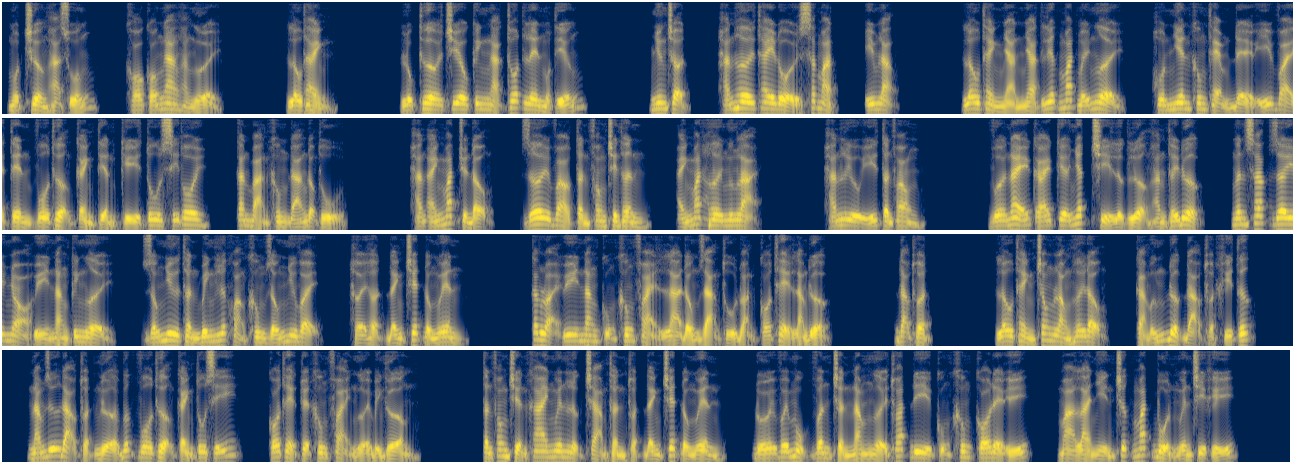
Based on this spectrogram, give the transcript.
Một trường hạ xuống, khó có ngang hàng người. Lâu Thành. Lục Thừa Chiêu kinh ngạc thốt lên một tiếng. Nhưng chợt, hắn hơi thay đổi sắc mặt, im lặng. Lâu Thành nhàn nhạt liếc mắt mấy người, hồn nhiên không thèm để ý vài tên vô thượng cảnh tiền kỳ tu sĩ thôi, căn bản không đáng động thủ. Hắn ánh mắt chuyển động, rơi vào Tần Phong trên thân, ánh mắt hơi ngưng lại. Hắn lưu ý Tần Phong. Vừa nãy cái kia nhất chỉ lực lượng hắn thấy được, ngân sắc dây nhỏ uy năng kinh người, giống như thần binh lướt khoảng không giống như vậy, hời hợt đánh chết đồng nguyên. Các loại uy năng cũng không phải là đồng dạng thủ đoạn có thể làm được. Đạo thuật. Lâu Thành trong lòng hơi động, cảm ứng được đạo thuật khí tức. Nắm giữ đạo thuật nửa bước vô thượng cảnh tu sĩ, có thể tuyệt không phải người bình thường. Tần Phong triển khai nguyên lực chạm thần thuật đánh chết đồng nguyên, đối với Mục Vân Trần năm người thoát đi cũng không có để ý, mà là nhìn trước mắt bổn nguyên chi khí.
